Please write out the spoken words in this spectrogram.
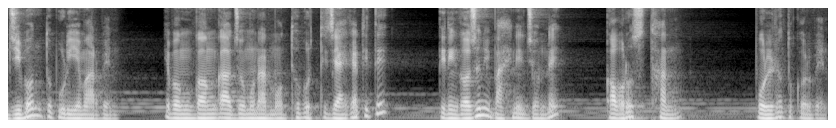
জীবন্ত পুড়িয়ে মারবেন এবং গঙ্গা যমুনার মধ্যবর্তী জায়গাটিতে তিনি গজনী বাহিনীর জন্য কবরস্থান পরিণত করবেন।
